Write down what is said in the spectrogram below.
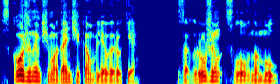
с кожаным чемоданчиком в левой руке. Загружен, словно мул.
